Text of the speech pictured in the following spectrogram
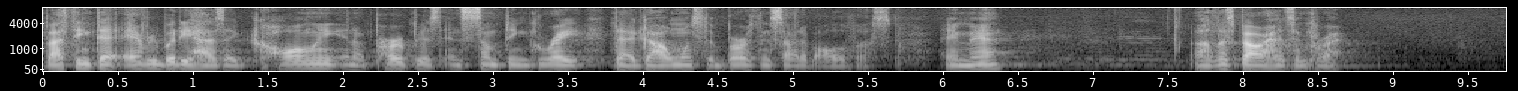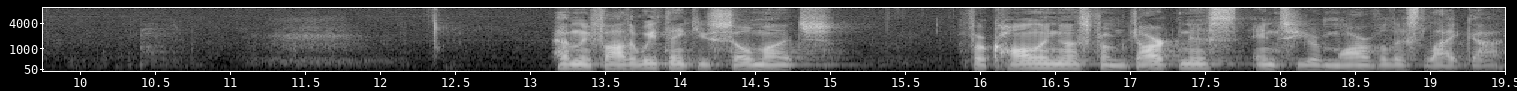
But I think that everybody has a calling and a purpose and something great that God wants to birth inside of all of us. Amen? Uh, let's bow our heads and pray. Heavenly Father, we thank you so much for calling us from darkness into your marvelous light, God.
